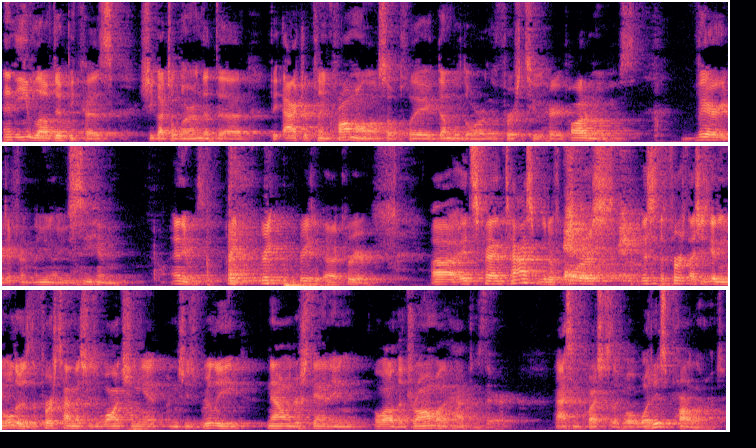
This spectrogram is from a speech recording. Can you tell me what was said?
And Eve loved it because she got to learn that the, the actor playing Cromwell also played Dumbledore in the first two Harry Potter movies. Very different, you know, you see him. Anyways, great, great, great uh, career. Uh, it's fantastic, but of course, this is the first, as she's getting older, is the first time that she's watching it, and she's really now understanding a lot of the drama that happens there. Asking questions like, well, what is Parliament?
